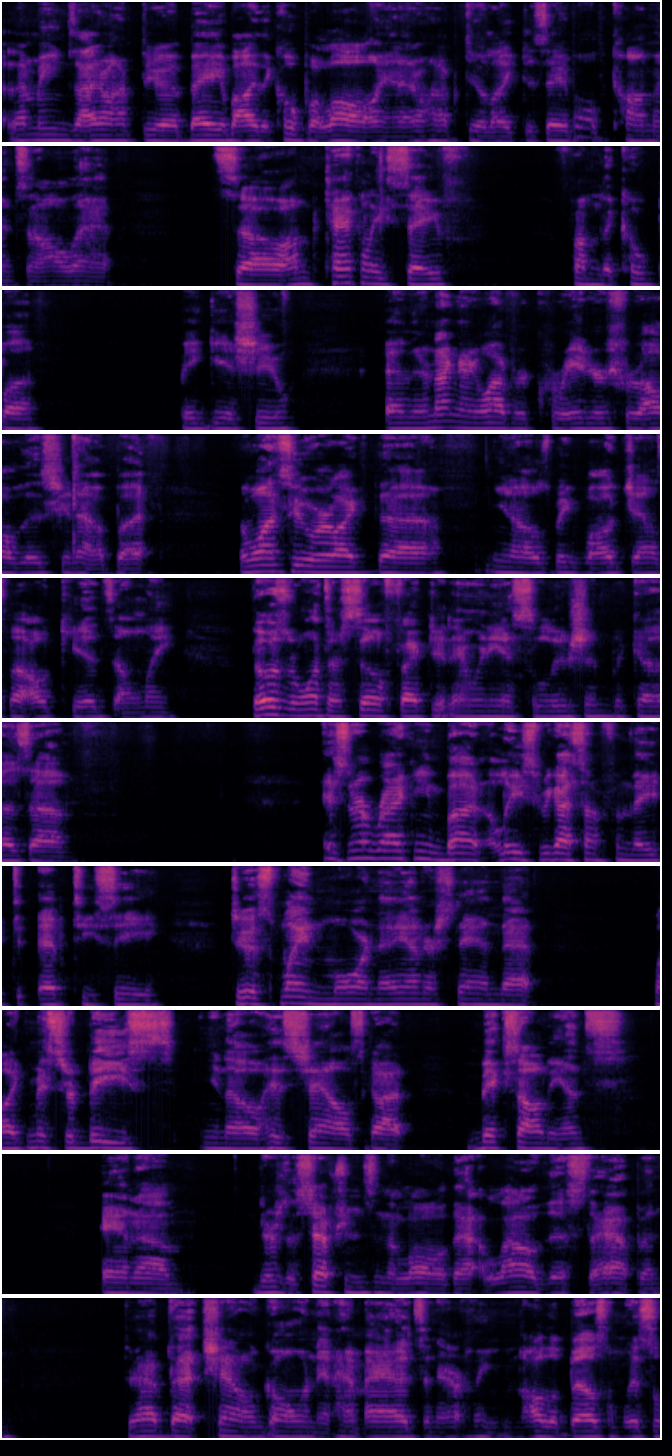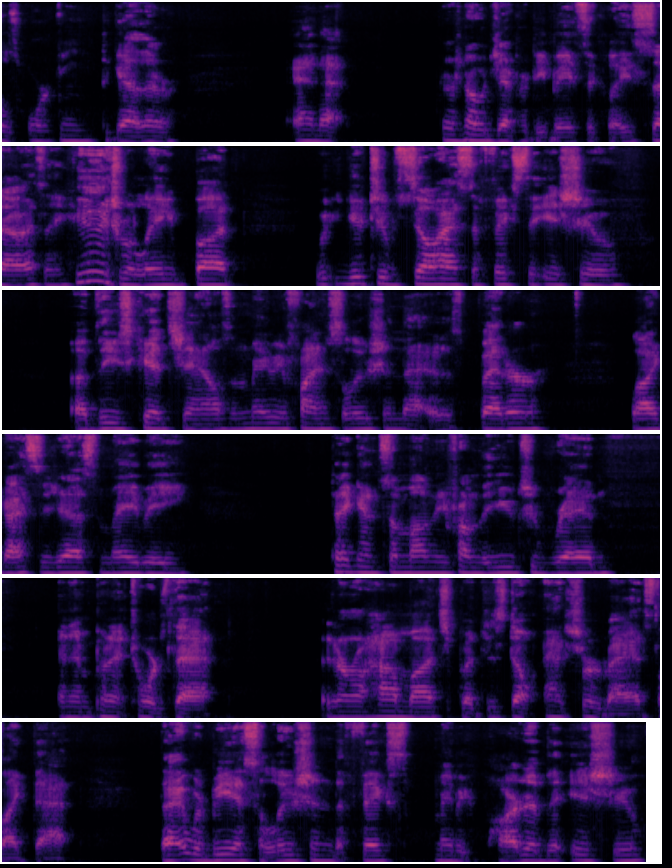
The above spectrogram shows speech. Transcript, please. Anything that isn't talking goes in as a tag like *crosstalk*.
That means I don't have to obey by the COPPA law and I don't have to like disable comments and all that. So I'm technically safe from the COPPA big issue. And they're not going to go after creators for all this, you know, but the ones who are like the, you know, those big vlog channels about all kids only, those are the ones that are still affected, and we need a solution because um, it's nerve wracking, but at least we got something from the FTC to explain more, and they understand that, like Mr. Beast, you know, his channel's got a big audience, and um, there's exceptions in the law that allow this to happen. To have that channel going and have ads and everything, and all the bells and whistles working together and that there's no jeopardy basically. So it's a huge relief, but YouTube still has to fix the issue of these kids channels and maybe find a solution that is better. Like I suggest maybe taking some money from the YouTube Red and then putting it towards that. I don't know how much, but just don't have of ads like that. That would be a solution to fix maybe part of the issue.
